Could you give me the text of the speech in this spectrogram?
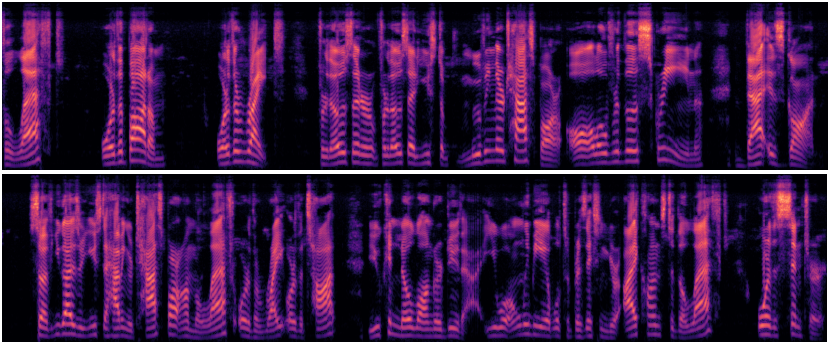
the left, or the bottom, or the right. For those that are for those that are used to moving their taskbar all over the screen, that is gone. So if you guys are used to having your taskbar on the left or the right or the top, you can no longer do that. You will only be able to position your icons to the left or the center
